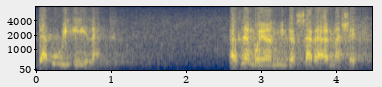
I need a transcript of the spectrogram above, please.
De új élet. Ez nem olyan, mint a szerelmesek.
